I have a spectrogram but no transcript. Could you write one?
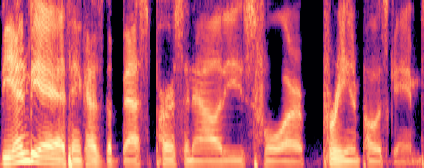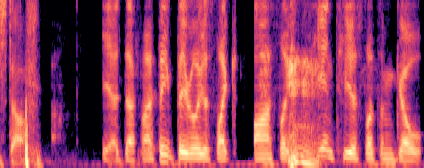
the NBA, I think has the best personalities for pre and post game stuff. Yeah, definitely. I think they really just like honestly like, TNT just lets them go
